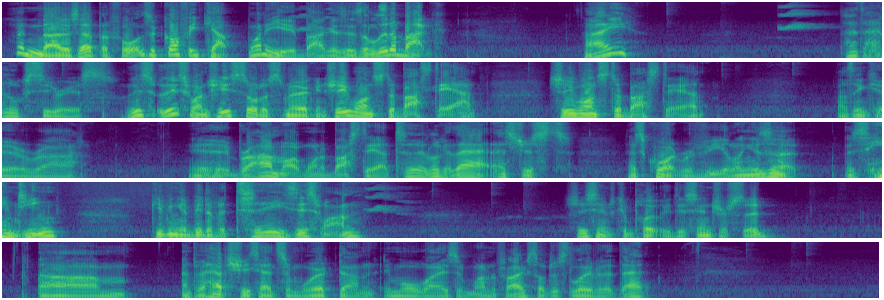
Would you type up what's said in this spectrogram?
I didn't notice that before. It's a coffee cup. One of you buggers is a little bug. Hey? They, they look serious. This this one, she's sort of smirking. She wants to bust out. She wants to bust out. I think her uh, yeah, her bra might want to bust out too. Look at that. That's just that's quite revealing, isn't it? It's hinting, giving a bit of a tease. This one. She seems completely disinterested. Um, and perhaps she's had some work done in more ways than one, folks. I'll just leave it at that.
